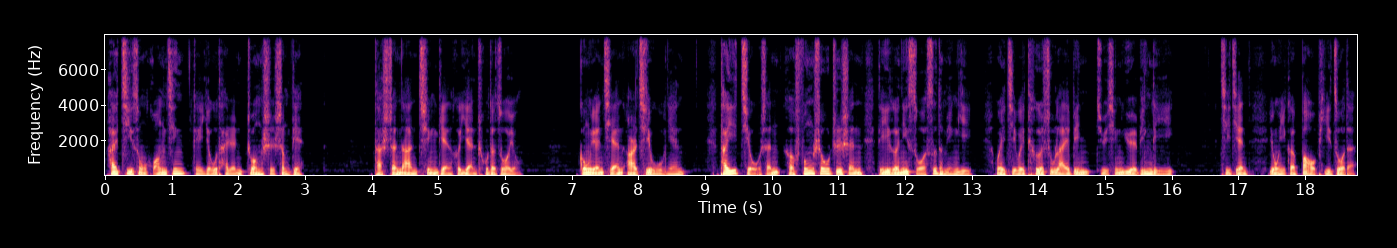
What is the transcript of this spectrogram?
还寄送黄金给犹太人装饰圣殿。他深谙庆典和演出的作用。公元前二七五年。他以酒神和丰收之神狄俄尼索斯的名义，为几位特殊来宾举行阅兵礼，期间用一个豹皮做的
